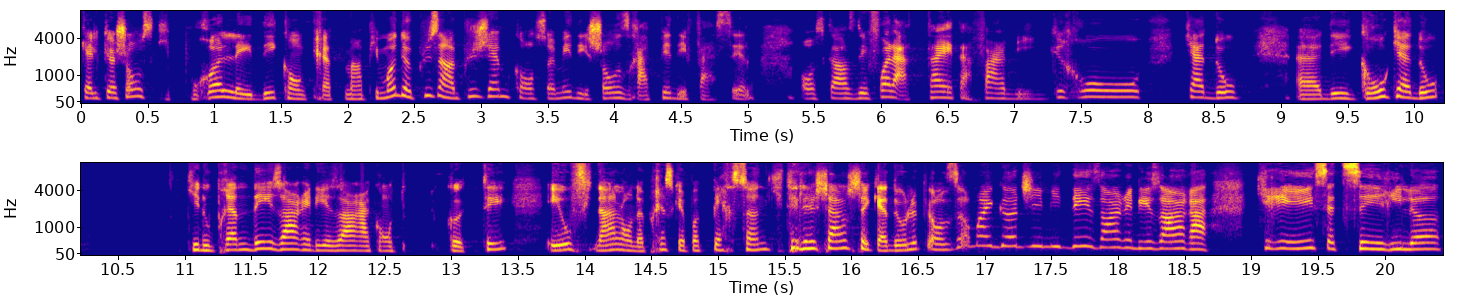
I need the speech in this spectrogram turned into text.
quelque chose qui pourra l'aider concrètement. Puis moi, de plus en plus, j'aime consommer des choses rapides et faciles. On se casse des fois la tête à faire des gros cadeaux, euh, des gros cadeaux qui nous prennent des heures et des heures à côté. Et au final, on n'a presque pas personne qui télécharge ce cadeau-là. Puis on se dit, oh my God, j'ai mis des heures et des heures à créer cette série-là.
